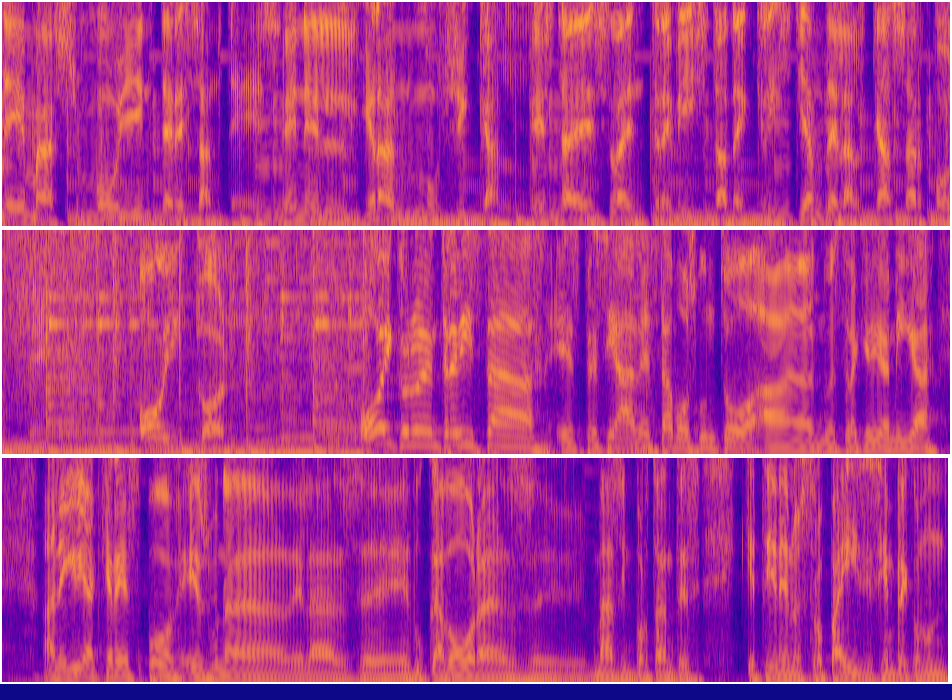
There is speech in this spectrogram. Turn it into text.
Temas muy interesantes en el Gran Musical. Esta es la entrevista de Cristian del Alcázar Ponce. Hoy con Hoy con una entrevista especial estamos junto a nuestra querida amiga Alegría Crespo, es una de las eh, educadoras eh, más importantes que tiene nuestro país y siempre con un,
